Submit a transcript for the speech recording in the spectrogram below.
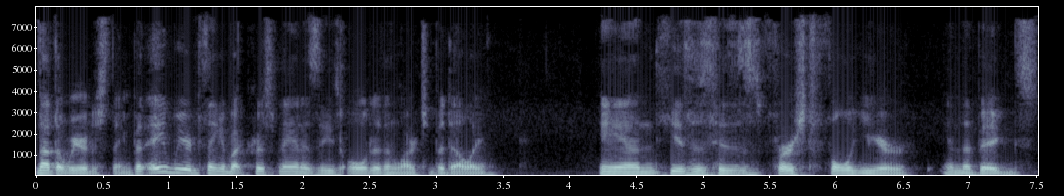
Not the weirdest thing, but a weird thing about Chris Mann is that he's older than Larcha Bidelli. And he is his first full year in the bigs,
